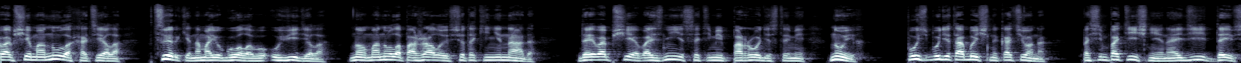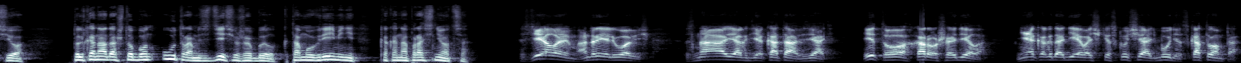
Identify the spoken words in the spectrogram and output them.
вообще манула хотела, в цирке на мою голову увидела. Но манула, пожалуй, все-таки не надо. Да и вообще, возни с этими породистыми, ну их. Пусть будет обычный котенок. Посимпатичнее найди, да и все. Только надо, чтобы он утром здесь уже был, к тому времени, как она проснется. «Сделаем, Андрей Львович. Знаю я, где кота взять. И то хорошее дело. Некогда девочке скучать будет с котом-то».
